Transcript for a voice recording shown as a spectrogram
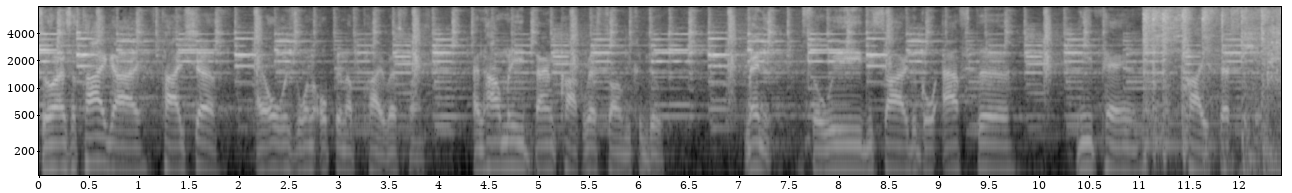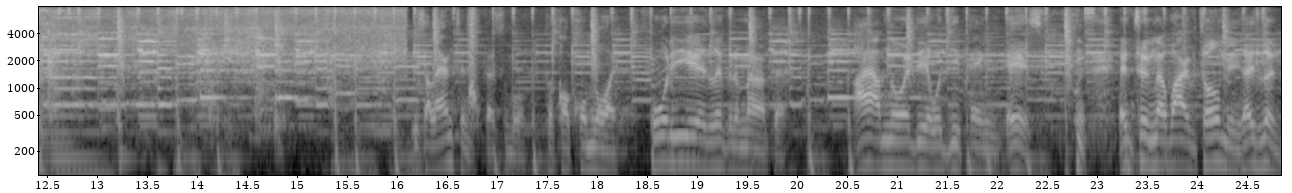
So as a Thai guy, Thai chef, I always want to open up Thai restaurants. And how many Bangkok restaurants we could do? Many. So we decided to go after Yi Peng Thai Festival. It's a lantern festival called Khom Loi. 40 years living in America. I have no idea what Yi Peng is. Until my wife told me, listen,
